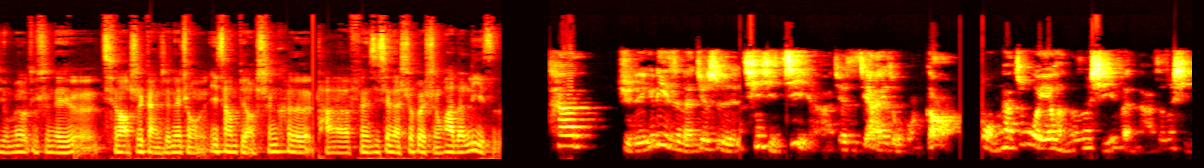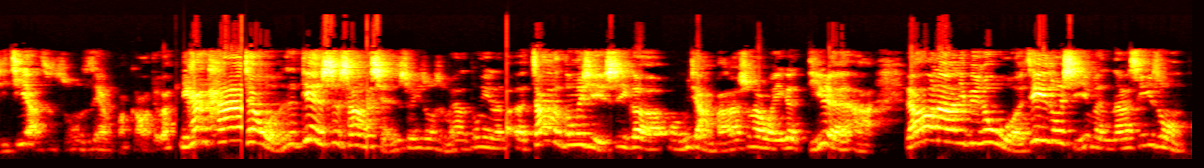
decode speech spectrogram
有没有就是那个秦老师感觉那种印象比较深刻的他分析现代社会神话的例子？他举的一个例子呢，就是清洗剂啊，就是这样一种广告。我们看中国也有很多这种洗衣粉啊，这种洗涤剂啊，这种这样的广告，对吧？你看它在我们的电视上，它显示出一种什么样的东西呢？呃，脏的东西是一个我们讲把它塑造为一个敌人啊。然后呢，你比如说我这一种洗衣粉呢，是一种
